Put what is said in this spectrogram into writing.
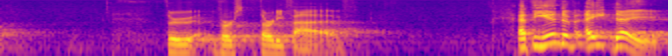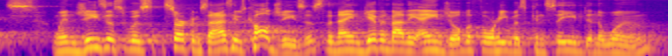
through verse 35. At the end of eight days, when Jesus was circumcised, he was called Jesus, the name given by the angel before he was conceived in the womb.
